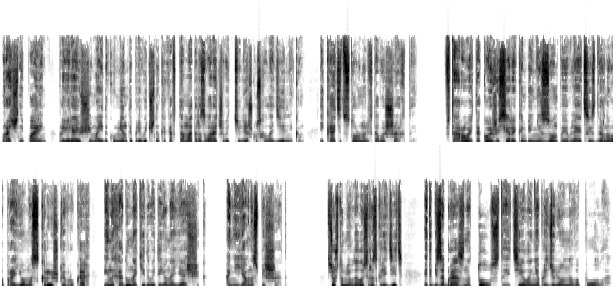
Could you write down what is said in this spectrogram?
Мрачный парень, проверяющий мои документы, привычно как автомат разворачивает тележку с холодильником и катит в сторону лифтовой шахты. Второй, такой же серый комбинезон, появляется из дверного проема с крышкой в руках и на ходу накидывает ее на ящик. Они явно спешат. Все, что мне удалось разглядеть, это безобразно толстое тело неопределенного пола.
